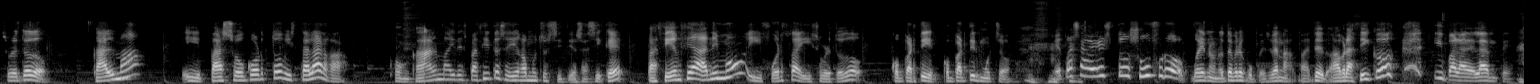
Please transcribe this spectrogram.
sobre todo, calma, y paso corto, vista larga. Con calma y despacito se llega a muchos sitios. Así que paciencia, ánimo y fuerza y sobre todo compartir, compartir mucho. ¿Me pasa esto? ¿Sufro? Bueno, no te preocupes, venga, abracico y para adelante.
